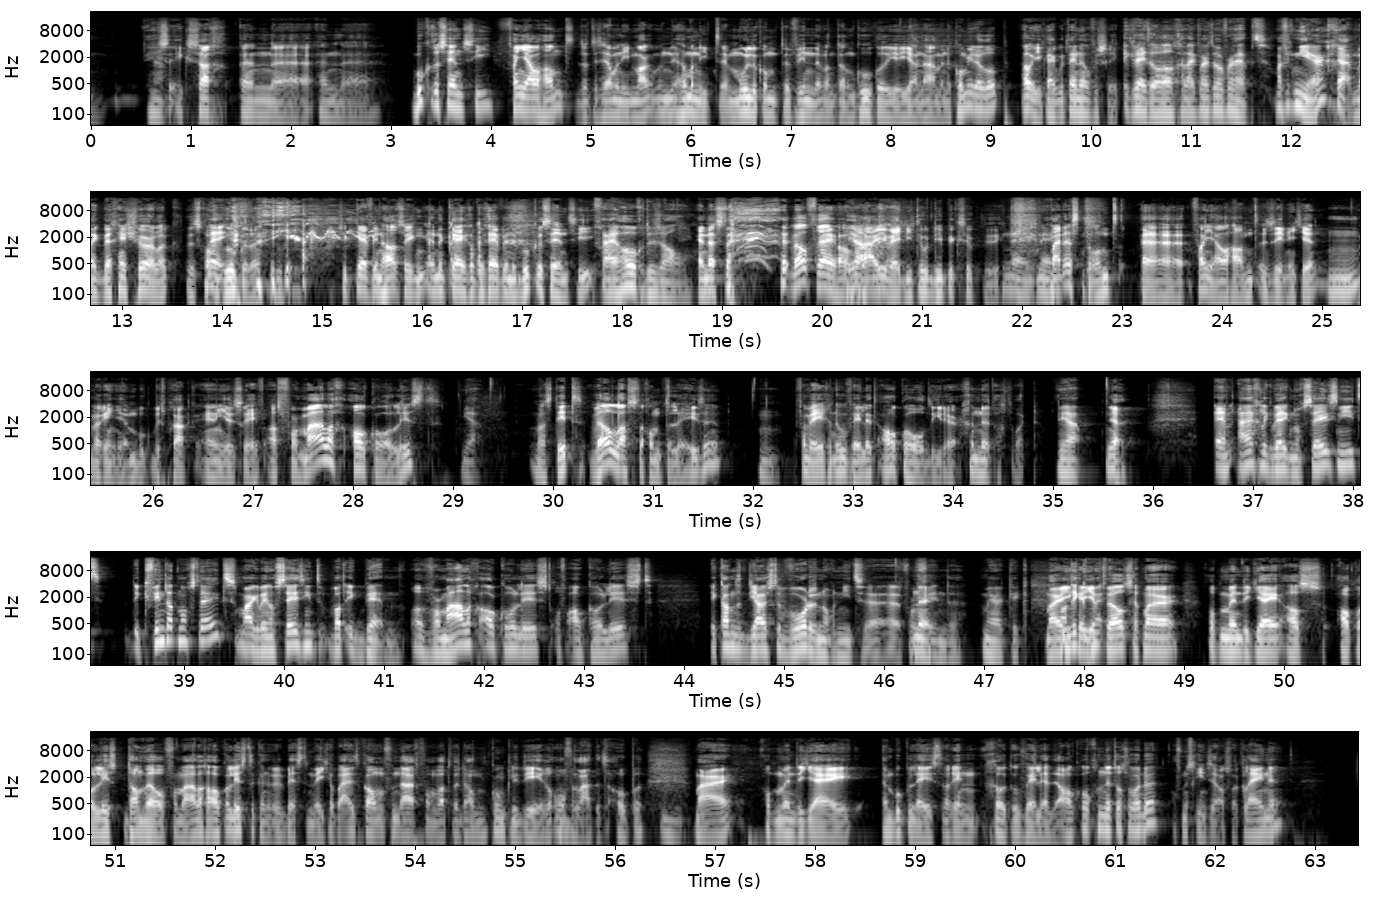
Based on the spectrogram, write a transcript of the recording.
Ja. ik, ik zag een, een boekrecensie van jouw hand. Dat is helemaal niet, ma- helemaal niet moeilijk om te vinden, want dan google je jouw naam en dan kom je daarop. Oh, je kijkt meteen heel verschrikt. Ik weet al wel gelijk waar je het over hebt. Maar vind ik niet erg. Ja, maar ik ben geen Sherlock, dus gewoon Nee. googelen. Dus je Kevin Hassing en dan kreeg ik op een gegeven moment een boekrecensie. Vrij hoog dus al. En daar staat wel vrij hoog, Ja. maar je weet niet hoe diep ik zoek. Nee, nee. Maar daar stond eh, van jouw hand een zinnetje Mhm. waarin je een boek besprak en je schreef als voormalig alcoholist Ja. was dit wel lastig om te lezen Hm. vanwege de hoeveelheid alcohol die er genuttigd wordt. Ja. Ja, En eigenlijk weet ik nog steeds niet... Ik vind dat nog steeds, maar ik weet nog steeds niet wat ik ben. Een voormalig alcoholist of alcoholist. Ik kan de juiste woorden nog niet eh, voor Nee. vinden, merk ik. maar Want je, ik je hebt wel zeg maar op het moment dat jij als alcoholist dan wel voormalig alcoholist, daar kunnen we best een beetje op uitkomen vandaag van wat we dan concluderen Mm. of we laten het open. Maar op het moment dat jij een boek leest waarin grote hoeveelheden alcohol genuttigd worden, of misschien zelfs wel kleine,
